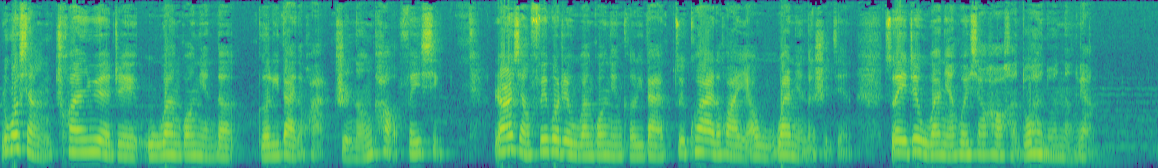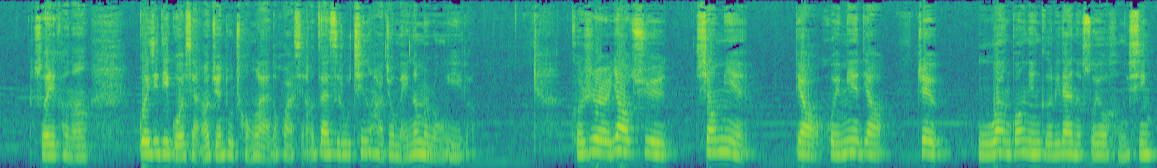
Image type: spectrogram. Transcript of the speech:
如果想穿越这五万光年的隔离带的话，只能靠飞行。然而，想飞过这五万光年隔离带，最快的话也要五万年的时间。所以，这五万年会消耗很多很多能量。所以，可能硅基帝国想要卷土重来的话，想要再次入侵的话，就没那么容易了。可是，要去消灭掉、毁灭掉这。五万光年隔离带的所有恒星，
